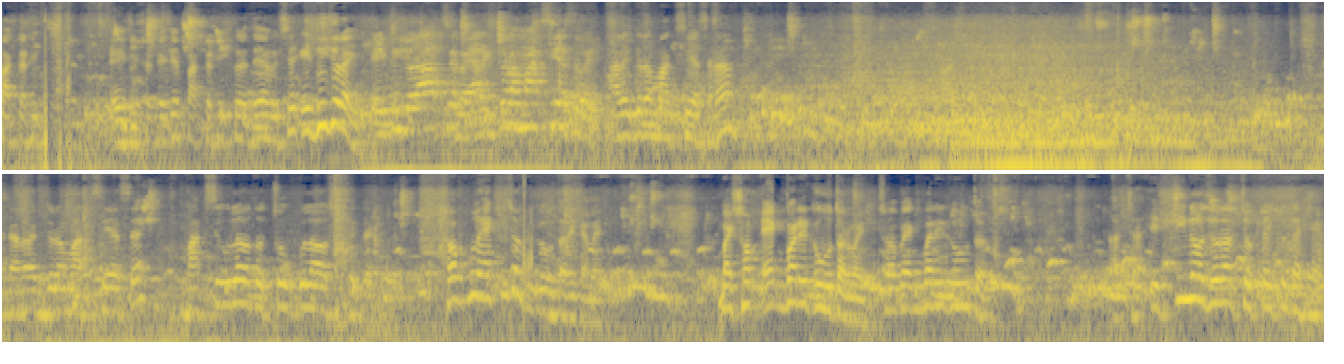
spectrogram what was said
পাকটা ঠিক এই যে। পাকটা ঠিক করে দেওয়া হয়েছে। এই দুই জোড়াই? এই দুই জোড়া আছে ভাই আরেক জোড়া মাক্সি আছে ভাই। আরেক জোড়া মাক্সি আছে না? আরও একজোড়া মাক্সি আছে। মাক্সি গুলাও তো চোখ গুলাও অস্থির দেখে। সবগুলো একই চোখের কবুতর এখানে। ভাই সব একবারের কবুতর ভাই। সব একবারই কবুতর। আচ্ছা এই তিনও জোড়ার চোখটা একটু দেখেন।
